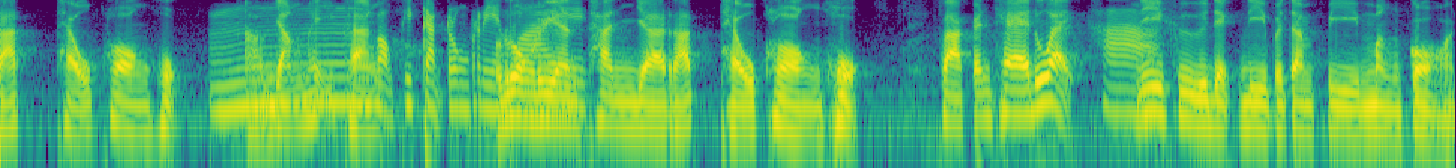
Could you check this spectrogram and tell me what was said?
รัตน์แถวคลองหกมอ้าวย้ำให้อีกครั้ง บอกพิกัดโรงเรียนโรงเรียนไว้ ธัญรัตน์แถวคลอง6ฝากกันแชร์ด้วย ค่ะ นี่คือเด็กดีประจำปีมังกร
